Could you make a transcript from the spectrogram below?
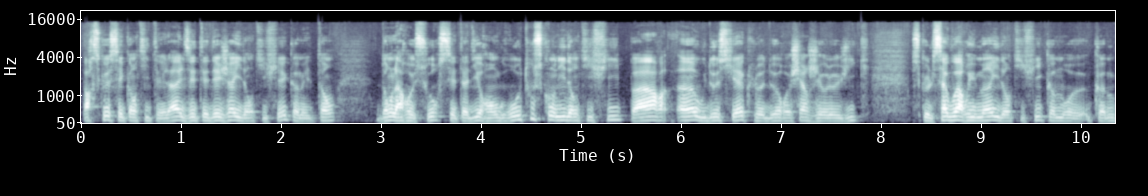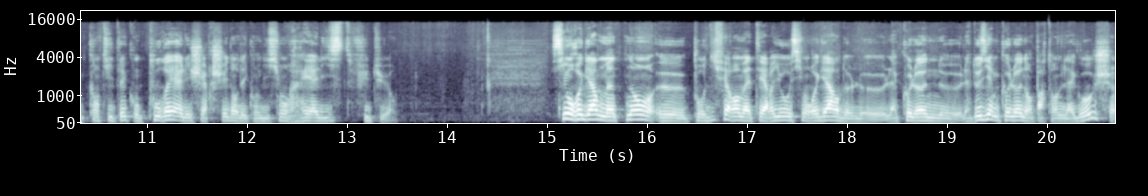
parce que ces quantités-là, elles étaient déjà identifiées comme étant dans la ressource, c'est-à-dire en gros tout ce qu'on identifie par un ou deux siècles de recherche géologique, ce que le savoir humain identifie comme, comme quantité qu'on pourrait aller chercher dans des conditions réalistes futures. Si on regarde maintenant euh, pour différents matériaux, si on regarde la, deuxième colonne en partant de la gauche, euh,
